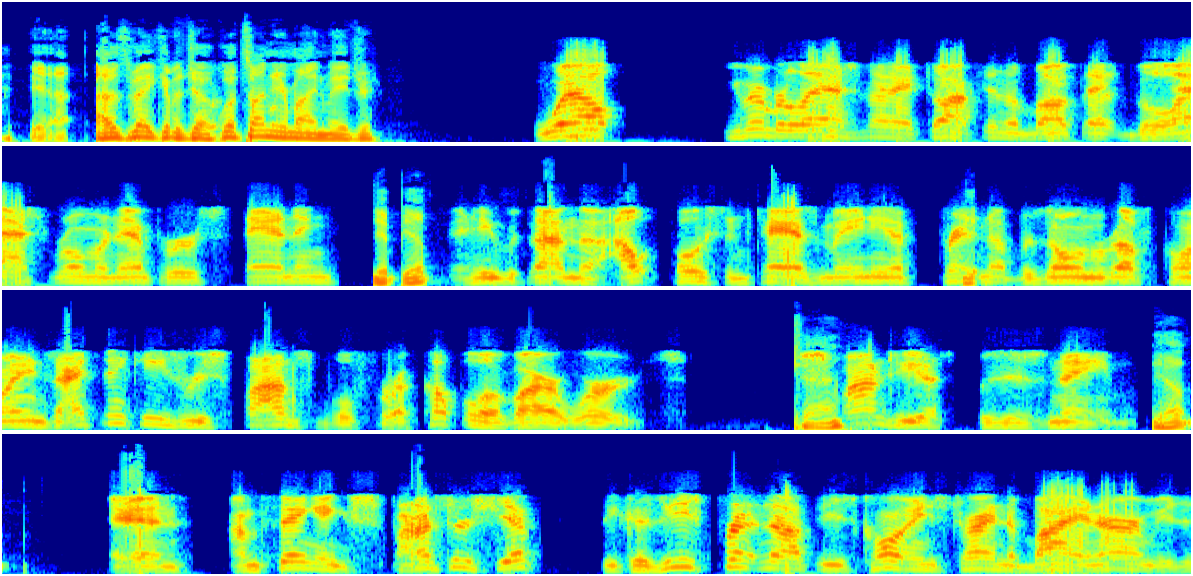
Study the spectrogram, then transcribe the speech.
Yeah, I was making a joke. What's on your mind, Major? Well, you remember last night I talked to him about that the last Roman emperor standing, Yep, yep. and he was on the outpost in Tasmania printing up his own rough coins. I think he's responsible for a couple of our words. Okay. Pontius was his name. Yep. And I'm thinking sponsorship because he's printing out these coins trying to buy an army to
